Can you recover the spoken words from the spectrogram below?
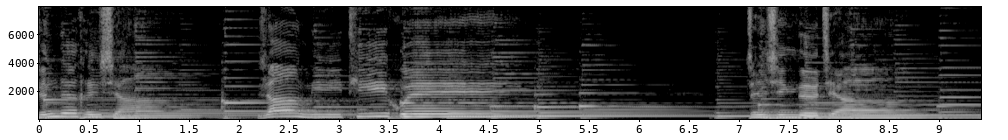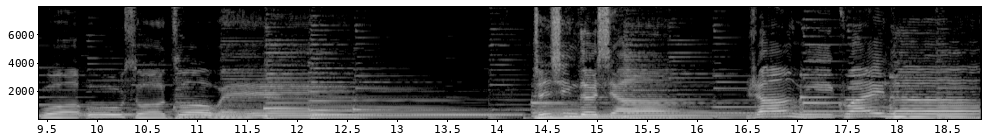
真的很想让你体会，真心的讲，我无所作为，真心的想让你快乐，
